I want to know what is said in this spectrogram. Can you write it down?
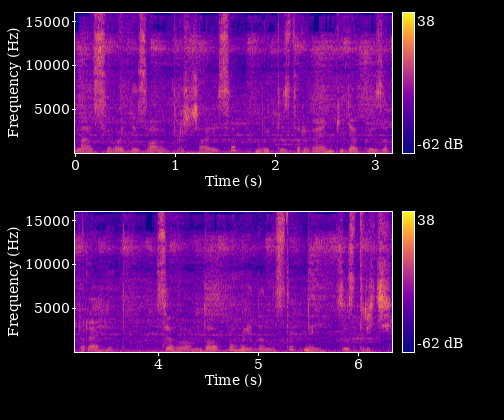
На сьогодні з вами прощаюся. Будьте здоровенькі, дякую за перегляд. Всього вам доброго і до наступної зустрічі!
